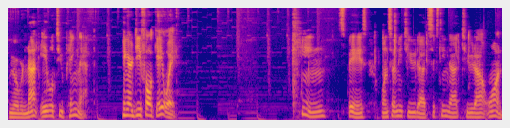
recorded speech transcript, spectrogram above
We were not able to ping that. Ping our default gateway. Ping space 172.16.2.1.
